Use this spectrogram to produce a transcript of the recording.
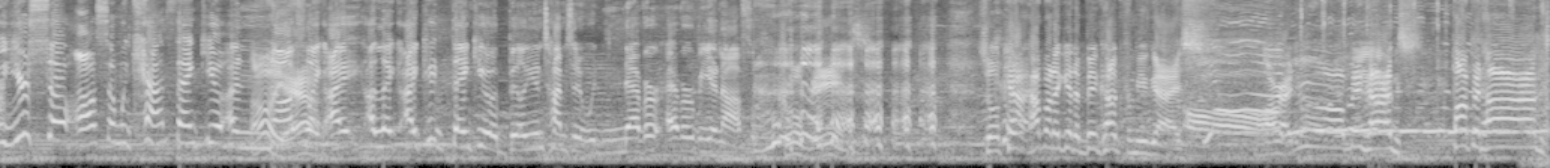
Well, you're so awesome. We can't thank you oh, enough. Oh, yeah. Like I, I- like I could thank you a billion times, and it would never ever be enough. Cool beans. so, Kat, how about I get a big hug from you guys? All right, oh, big hugs, puppet hugs.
